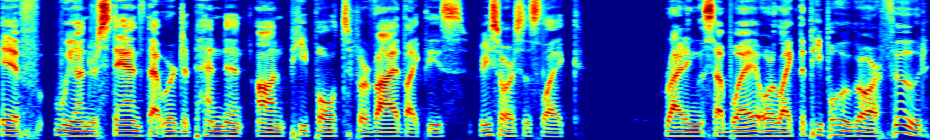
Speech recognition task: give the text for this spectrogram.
if we understand that we're dependent on people to provide like these resources like riding the subway or like the people who grow our food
